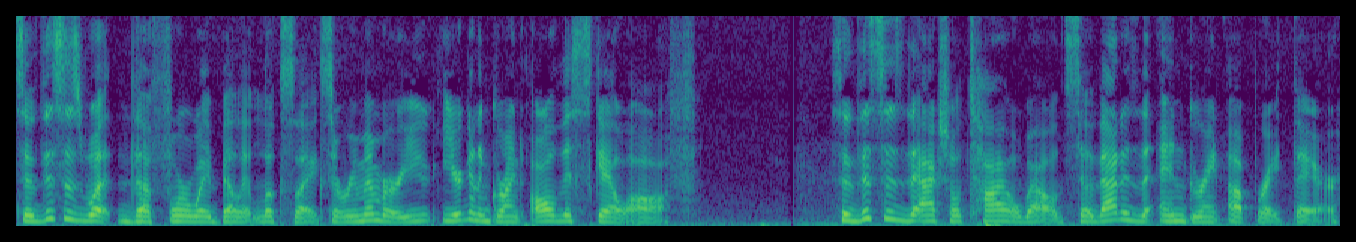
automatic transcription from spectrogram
So this is what the four-way billet looks like. So remember, you, you're going to grind all this scale off. So this is the actual tile weld. So that is the end grain up right there.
